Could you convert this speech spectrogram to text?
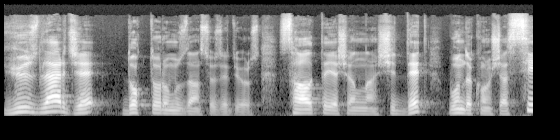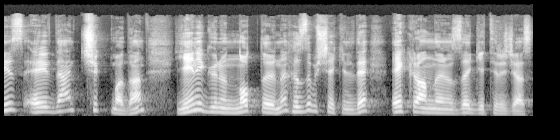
yüzlerce doktorumuzdan söz ediyoruz. Sağlıkta yaşanılan şiddet bunu da konuşacağız. Siz evden çıkmadan yeni günün notlarını hızlı bir şekilde ekranlarınıza getireceğiz.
